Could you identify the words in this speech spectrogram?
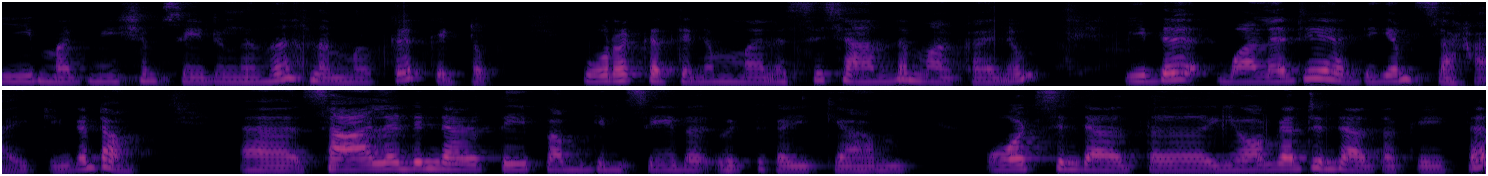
ഈ മഗ്നീഷ്യം സീഡിൽ നിന്ന് നമുക്ക് കിട്ടും. ഉറക്കത്തിനും മനസ്സ് ശാന്തമാക്കാനും ഇത് വളരെയധികം സഹായിക്കും കേട്ടോ. സാലഡിന്റെ അകത്ത് ഈ പംകിൻ സീഡ് ഇട്ട് കഴിക്കാം. ഓട്സിന്റെ അകത്ത് യോഗറ്റിന്റെ അകത്തൊക്കെ ഇട്ട്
